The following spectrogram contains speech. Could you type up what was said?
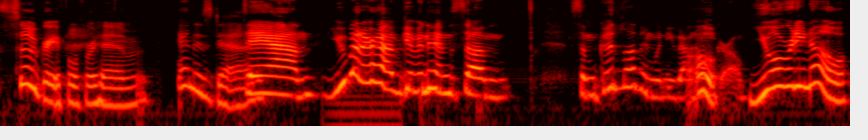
so grateful for him and his dad. Damn, you better have given him some some good loving when you got Oh, home, girl. you already know.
